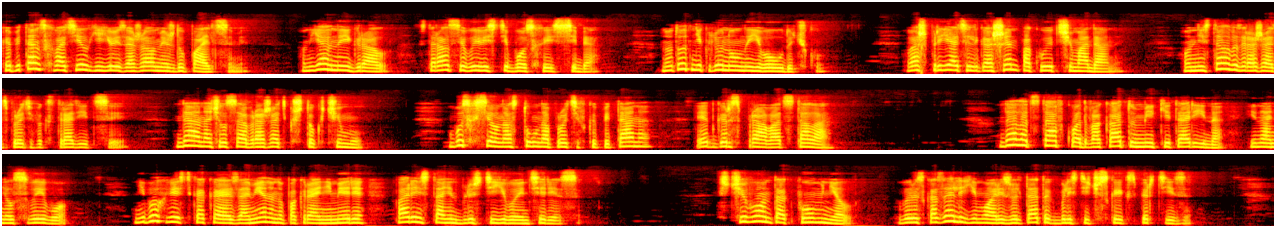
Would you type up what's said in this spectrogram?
Капитан схватил ее и зажал между пальцами. Он явно играл, старался вывести Босха из себя но тот не клюнул на его удочку. «Ваш приятель Гашен пакует чемоданы». Он не стал возражать против экстрадиции. Да, начал соображать, что к чему. Босх сел на стул напротив капитана, Эдгар справа от стола. Дал отставку адвокату Микки Тарина и нанял своего. Не бог весть какая замена, но, по крайней мере, парень станет блюсти его интересы. С чего он так поумнел? Вы рассказали ему о результатах баллистической экспертизы.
